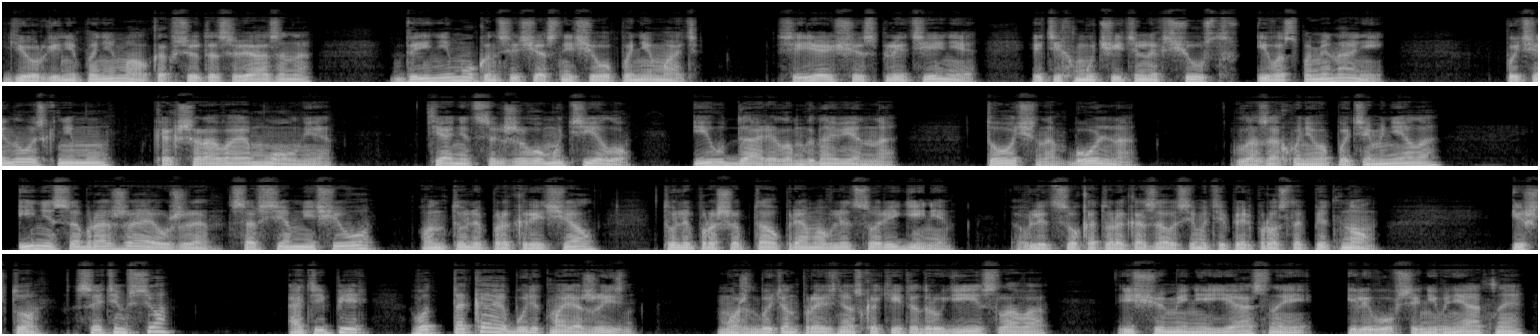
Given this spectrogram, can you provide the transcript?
Георгий не понимал, как все это связано, да и не мог он сейчас ничего понимать. Сияющее сплетение этих мучительных чувств и воспоминаний потянулось к нему, как шаровая молния, тянется к живому телу и ударило мгновенно. Точно, больно. В глазах у него потемнело, и, не соображая уже совсем ничего, он то ли прокричал, то ли прошептал прямо в лицо Регине — в лицо, которое казалось ему теперь просто пятном. «И что, с этим все? А теперь вот такая будет моя жизнь». Может быть, он произнес какие-то другие слова, еще менее ясные или вовсе невнятные,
